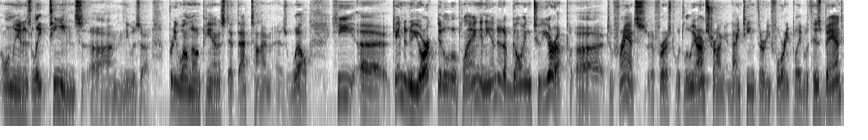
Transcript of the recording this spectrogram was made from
only in his late teens. Um, he was a pretty well known pianist at that time as well. He uh, came to New York, did a little playing, and he ended up going to Europe, uh, to France first with Louis Armstrong in 1934. He played with his band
